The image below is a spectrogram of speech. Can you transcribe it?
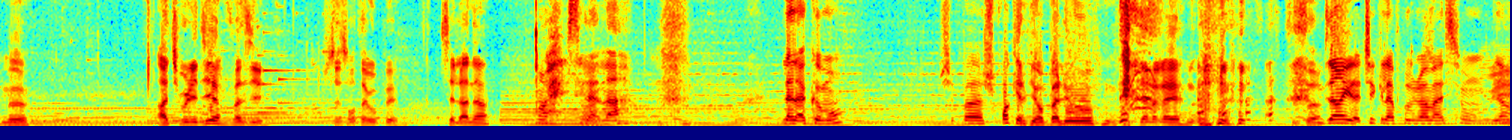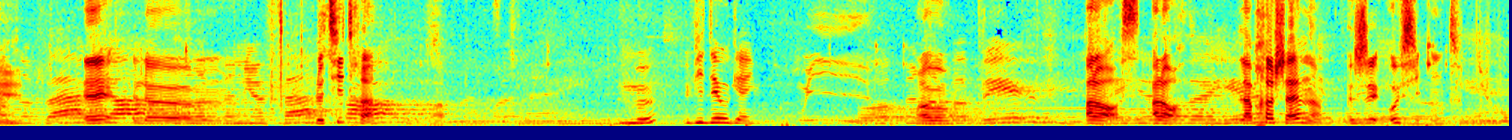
Me. Ah, tu voulais dire? Vas-y. Je te sens tagoupé. C'est Lana? Ouais, c'est Lana. Lana comment? Je sais pas, je crois qu'elle vient en paléo. Ça. Bien, il a checké la programmation. Bien. Et le, le titre? Me, vidéo game. Oui. Bravo. Alors, alors, la prochaine, j'ai aussi honte. Du coup.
